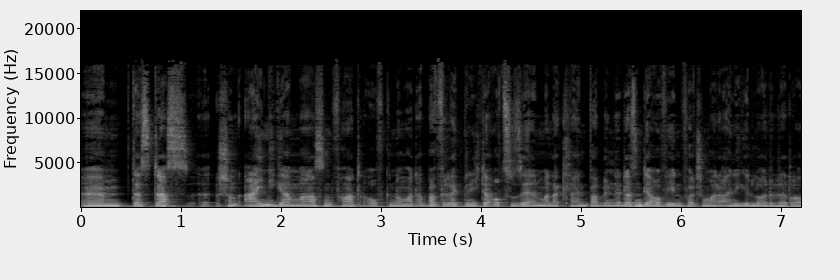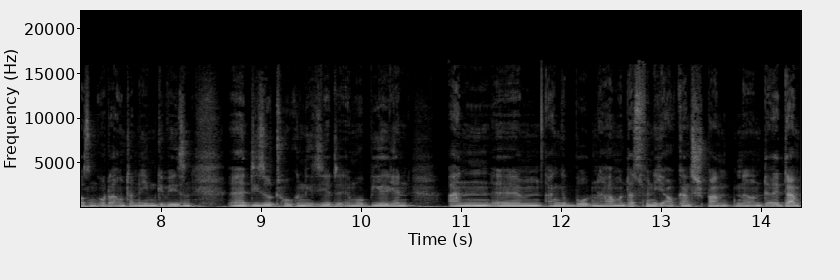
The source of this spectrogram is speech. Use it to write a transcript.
ähm, dass das äh, schon einigermaßen Fahrt aufgenommen hat, aber vielleicht bin ich da auch zu sehr in meiner kleinen Bubble. Ne? Da sind ja auf jeden Fall schon mal einige Leute da draußen oder Unternehmen gewesen, äh, die so tokenisierte Immobilien an, ähm, angeboten haben und das finde ich auch ganz spannend. Ne? Und äh, da,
